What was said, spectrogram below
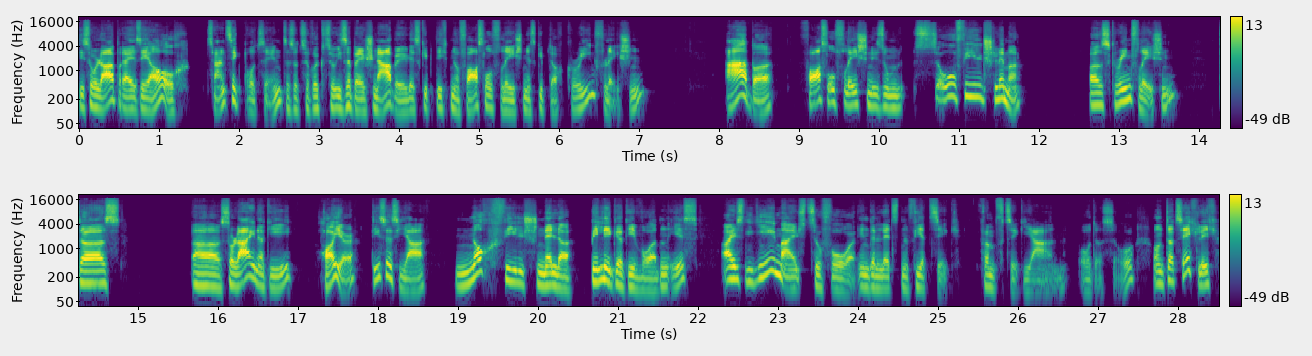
die Solarpreise auch. 20 Prozent, also zurück zu Isabel Schnabel. Es gibt nicht nur Fossilflation, es gibt auch Greenflation. Aber Fossilflation ist um so viel schlimmer als Greenflation, dass äh, Solarenergie heuer, dieses Jahr, noch viel schneller billiger geworden ist als jemals zuvor in den letzten 40, 50 Jahren oder so. Und tatsächlich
